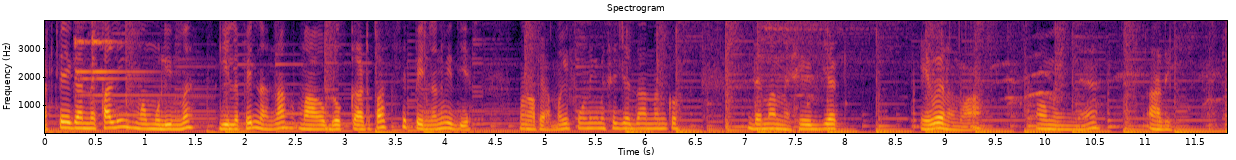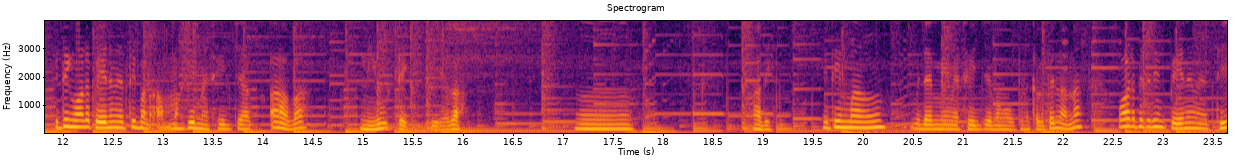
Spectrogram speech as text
ඇපේ ගන්න කලින් ම මුලින්ම ගිල පෙන්න්න මාව බ්ලොක්කාට පස්සේ පෙන්න්න විදිිය. ම අප අමගේ ෆෝන මෙසේජ දන්නකො දෙම මෙසේජ්ජක් එවනවා. ඔමඉන්න අරි ඉතින් වට පේන ඇති බට අම්මගේ මැසේජ්ජක් ආව. නිව්ටෙක් කියලා. හරි. ඉතින් මං මෙද මේ මැසේජ්ජ ම උපන කළ පෙන්න්න වාට පිතින් පේන ඇති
